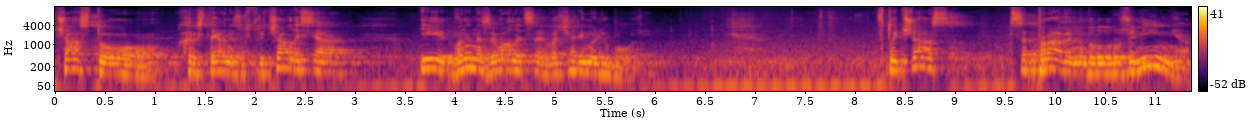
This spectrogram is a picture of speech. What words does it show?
часто християни зустрічалися, і вони називали це вечерями любові. В той час це правильне було розуміння,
